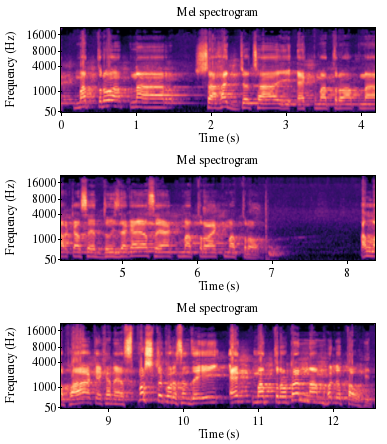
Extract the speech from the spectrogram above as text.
একমাত্র আপনার, সাহায্য চাই একমাত্র আপনার কাছে, দুই জায়গায় আছে একমাত্র একমাত্র। আল্লাহ পাক এখানে স্পষ্ট করেছেন যে এই একমাত্রটার নাম হলো তাওহিদ।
